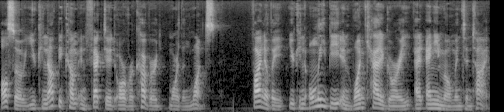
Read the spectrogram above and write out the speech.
Also, you cannot become infected or recovered more than once. Finally, you can only be in one category at any moment in time.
